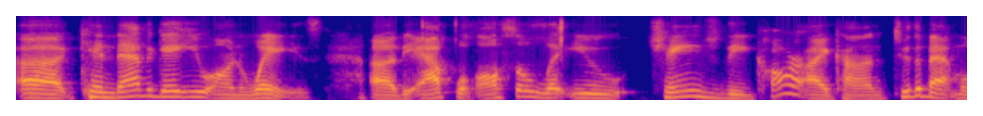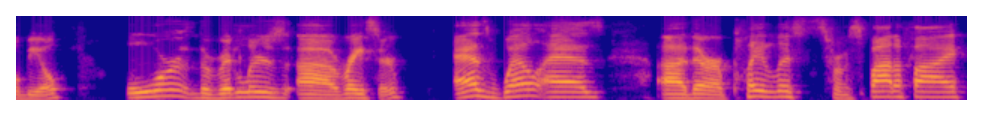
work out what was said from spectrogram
uh, can navigate you on Waze. Uh, the app will also let you change the car icon to the Batmobile or the Riddler's uh, racer, as well as uh, there are playlists from Spotify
